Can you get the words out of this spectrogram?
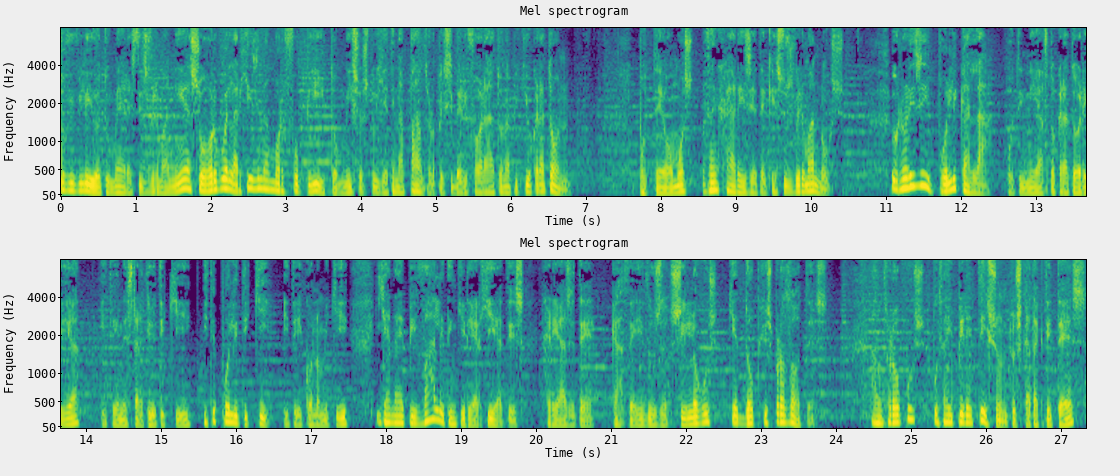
Στο βιβλίο του «Μέρες της Βυρμανίας» ο Όργουελ αρχίζει να μορφοποιεί το μίσος του για την απάνθρωπη συμπεριφορά των απικιοκρατών. Ποτέ όμως δεν χαρίζεται και στους Βυρμανούς. Γνωρίζει πολύ καλά ότι μια αυτοκρατορία, είτε είναι στρατιωτική, είτε πολιτική, είτε οικονομική, για να επιβάλλει την κυριαρχία της, χρειάζεται κάθε είδους δοσύλλογους και ντόπιους προδότες ανθρώπους που θα υπηρετήσουν τους κατακτητές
